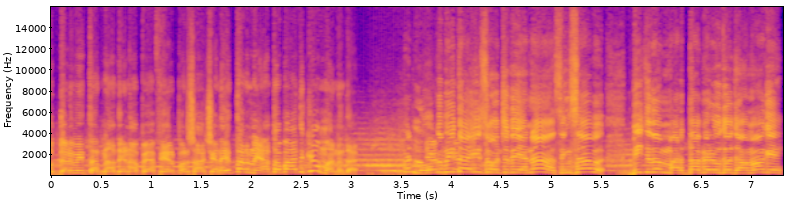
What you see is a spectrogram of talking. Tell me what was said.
ਉਦਣ ਵੀ ਧਰਨਾ ਦੇਣਾ ਪਿਆ, ਫਿਰ ਪ੍ਰਸ਼ਾਸਨ ਇਹ ਧਰਨਿਆਂ ਤੋਂ ਬਾਅਦ ਕਿਉਂ ਮੰਨਦਾ ਪਰ ਲੋਕ ਵੀ ਤਾਂ ਇਹੀ ਸੋਚਦੇ ਆ ਨਾ, ਸਿੰਘ ਸਾਹਿਬ, ਵੀ ਜਦੋਂ ਮਰਦਾ ਫਿਰ ਉਦੋਂ ਜਾਵਾਂਗੇ।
